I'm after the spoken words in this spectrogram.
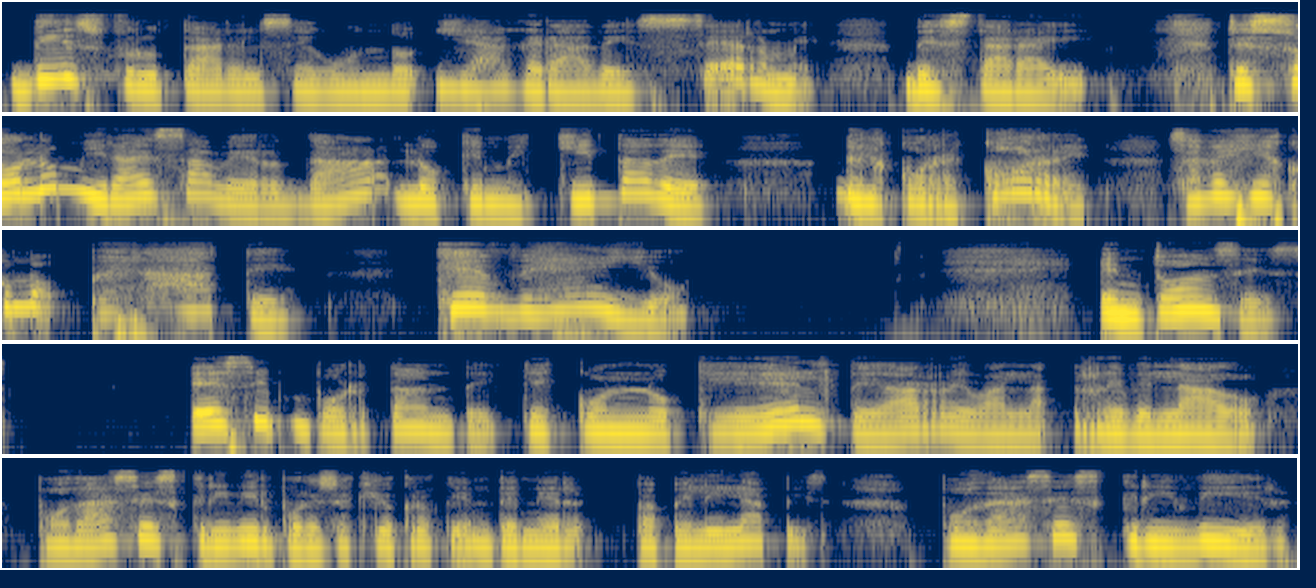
disfrutar el segundo y agradecerme de estar ahí. Entonces, solo mira esa verdad lo que me quita de del corre-corre, ¿sabes? Y es como, espérate, qué bello. Entonces, es importante que con lo que Él te ha revelado podás escribir, por eso es que yo creo que en tener papel y lápiz, podás escribir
